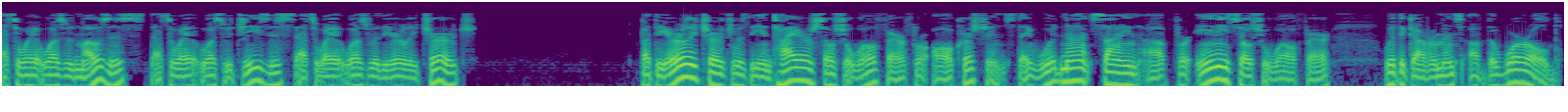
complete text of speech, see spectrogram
That's the way it was with Moses. That's the way it was with Jesus. That's the way it was with the early church. But the early church was the entire social welfare for all Christians. They would not sign up for any social welfare with the governments of the world.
